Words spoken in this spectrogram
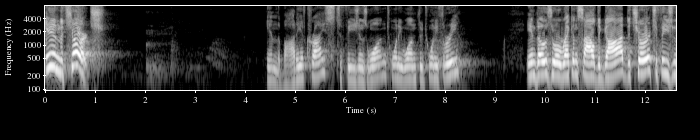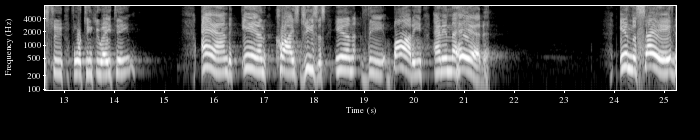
In the church, in the body of Christ, Ephesians 1 21 through 23 in those who are reconciled to God, the church, Ephesians 2 14 through 18, and in Christ Jesus, in the body and in the head, in the saved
